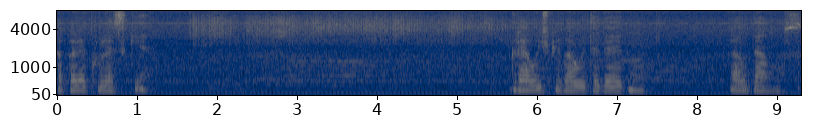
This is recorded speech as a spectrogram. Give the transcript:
Kapele królewskie grały i śpiewały Te Laudamus.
